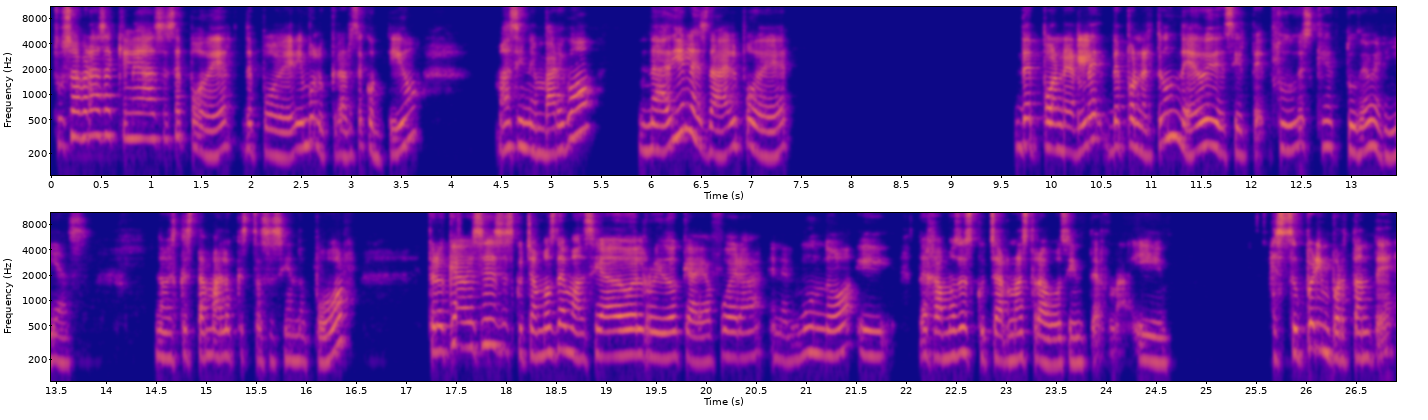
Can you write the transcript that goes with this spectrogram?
Tú sabrás a quién le das ese poder de poder involucrarse contigo, más sin embargo, nadie les da el poder de ponerle, de ponerte un dedo y decirte, tú es que tú deberías. No es que está mal lo que estás haciendo por. Creo que a veces escuchamos demasiado el ruido que hay afuera en el mundo y dejamos de escuchar nuestra voz interna. Y es súper importante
